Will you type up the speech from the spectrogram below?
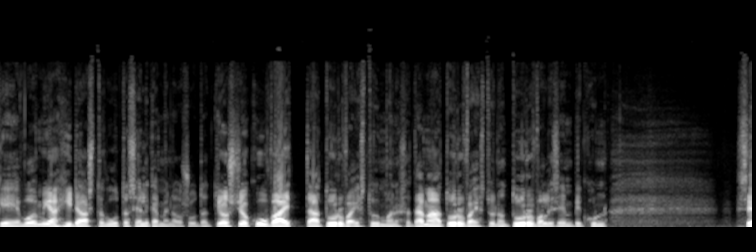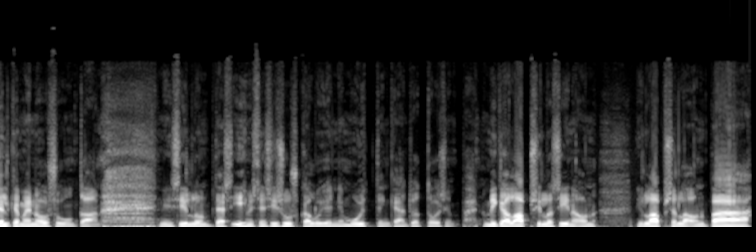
G-voimia, hidastavuutta, selkämenosuutta. Että jos joku väittää turvaistuimassa, että tämä turvaistuin on turvallisempi kuin selkämenosuuntaan, niin silloin pitäisi ihmisten sisuskalujen ja muiden kääntyä toisinpäin. No mikä lapsilla siinä on, niin lapsella on pää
